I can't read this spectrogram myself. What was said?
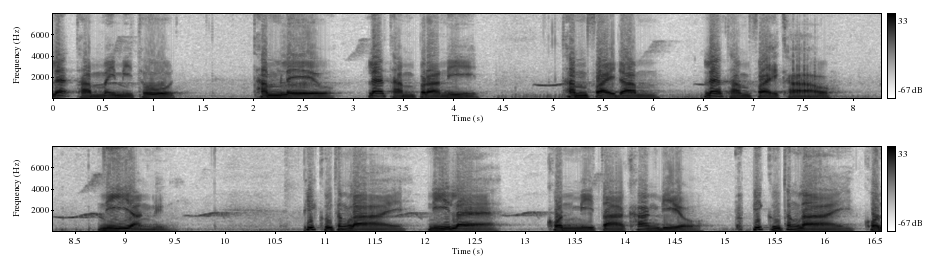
และธรรมไม่มีโทษธรรมเลวและธรรมปราณีตธรรมฝ่ายดำและธรรมฝ่ายขาว นี้อย่างหนึ่ง ภิกขุทั้งหลาย นี้แล คนมีตาข้างเดียว ภิกขุทั้งหลาย คน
